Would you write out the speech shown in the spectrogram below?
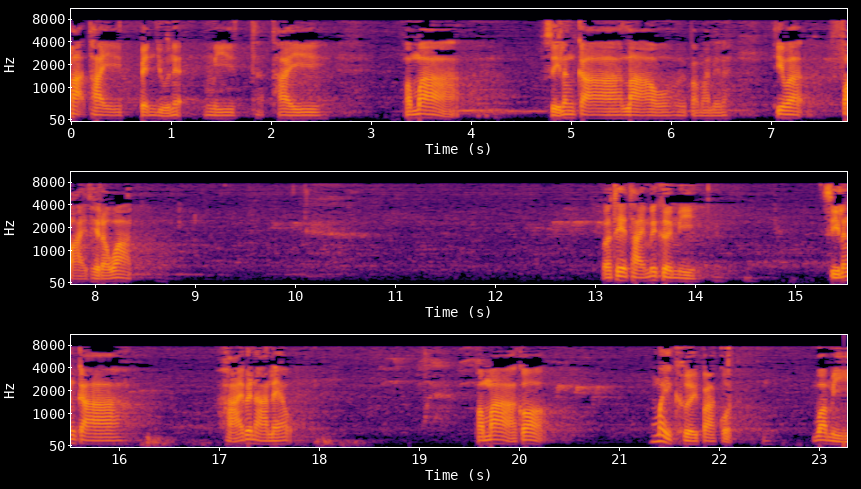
พระไทยเป็นอยู่เนี่ย มีไทยพม่าศรีลังกาลาวประมาณนี้นะที่ว่าฝ่ายเทรวาส ประเทศไทยไม่เคยมีศรีลังกาหายไปนานแล้ว พม่าก็ไม่เคยปรากฏว่ามี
